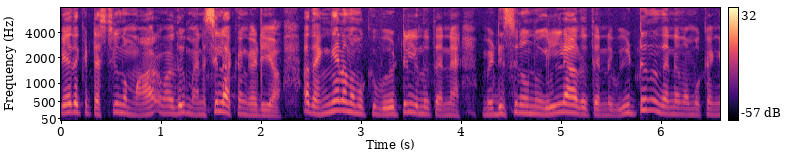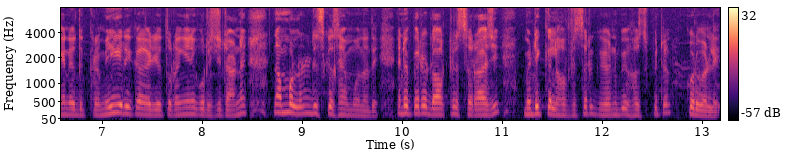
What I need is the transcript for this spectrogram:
ഏതൊക്കെ ടെസ്റ്റിൽ നിന്ന് മാ അത് മനസ്സിലാക്കാൻ കഴിയുക അതെങ്ങനെ നമുക്ക് വീട്ടിൽ നിന്ന് തന്നെ മെഡിസിനൊന്നും ഇല്ലാതെ തന്നെ വീട്ടിൽ നിന്ന് തന്നെ നമുക്ക് എങ്ങനെ ഇത് ക്രമീകരിക്കാൻ കഴിയും തുടങ്ങിയതിനെ കുറിച്ചിട്ടാണ് നമ്മളോട് ഡിസ്കസ് ചെയ്യാൻ പോകുന്നത്. എന്റെ പേര് doctor Siraj medical officer government hospital Koduvally.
